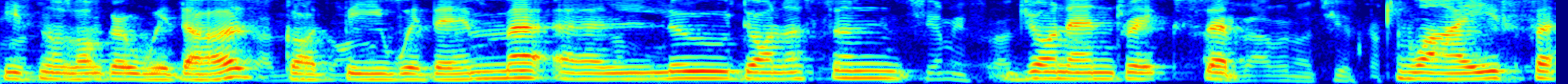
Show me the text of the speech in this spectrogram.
He's no longer with us, God be with him. Uh, Lou Donaldson, Jon Hendricks' uh, wife, uh,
